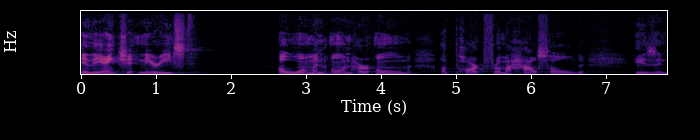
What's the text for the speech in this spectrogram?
In the ancient Near East, a woman on her own, apart from a household, is in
